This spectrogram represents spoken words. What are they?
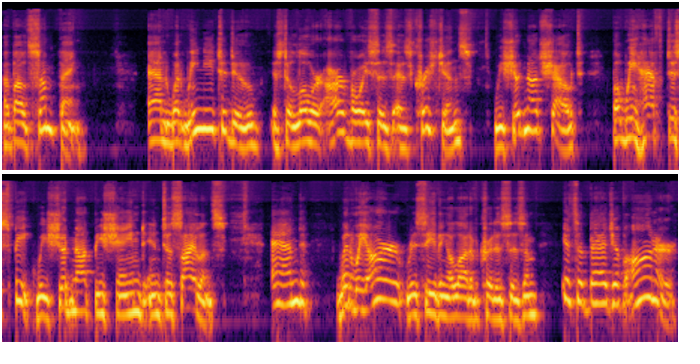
about something. And what we need to do is to lower our voices as Christians. We should not shout, but we have to speak. We should not be shamed into silence. And when we are receiving a lot of criticism, it's a badge of honor.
